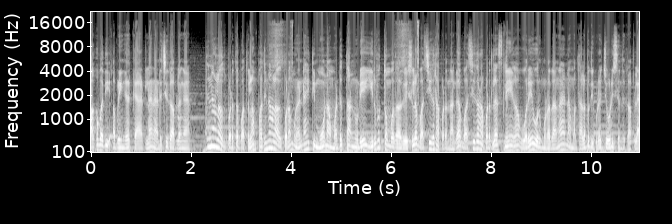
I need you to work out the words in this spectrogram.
பகவதி அப்படிங்கிற கேரக்டர்ல நடிச்சுக்காப்லங்க பதினாலாவது படத்தை பார்த்துலாம் பதினாலாவது படம் ரெண்டாயிரத்தி மூணாம் ஆண்டு தன்னுடைய இருபத்தொன்பதாவது வயசில் வசீகரா படம் தாங்க. வசீகரா படத்தில் ஸ்னேகா ஒரே ஒரு முறை தாங்க நம்ம தளபதி கூட ஜோடி சேர்ந்துக்காப்புல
